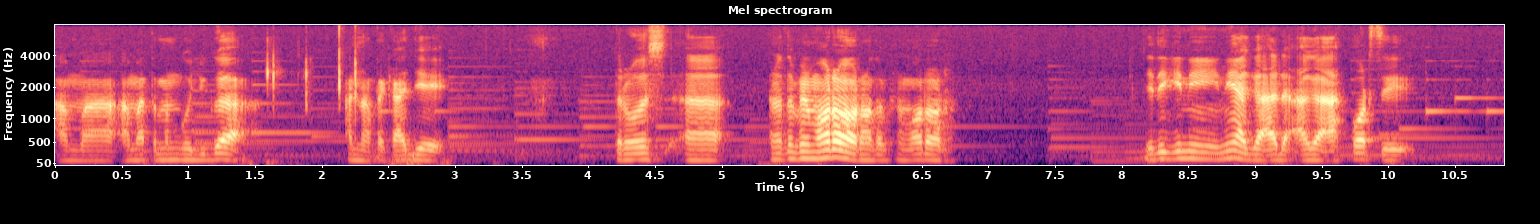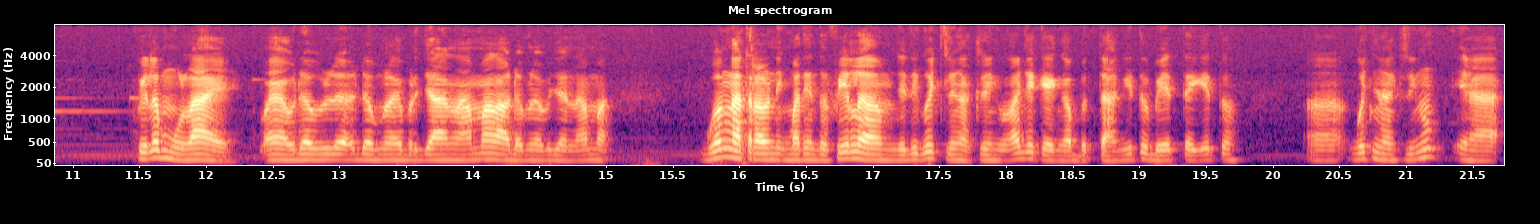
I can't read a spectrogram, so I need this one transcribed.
sama sama teman gue juga. Anak PKJ terus eh, nonton film horor nonton film horor. Jadi gini ini agak ada agak awkward sih. Film mulai. Wah, udah udah udah mulai berjalan lama lah udah mulai berjalan lama. Gua nggak terlalu nikmatin tuh film. Jadi gue celingak celinguk aja kayak nggak betah gitu bete gitu. Gue celingak celinguk ya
